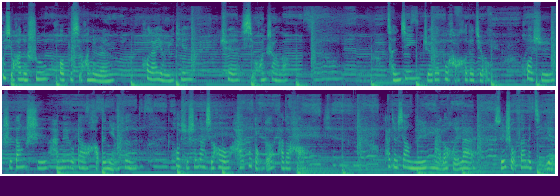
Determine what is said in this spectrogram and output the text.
不喜欢的书或不喜欢的人，后来有一天却喜欢上了。曾经觉得不好喝的酒，或许是当时还没有到好的年份。或许是那时候还不懂得他的好，他就像你买了回来，随手翻了几页，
